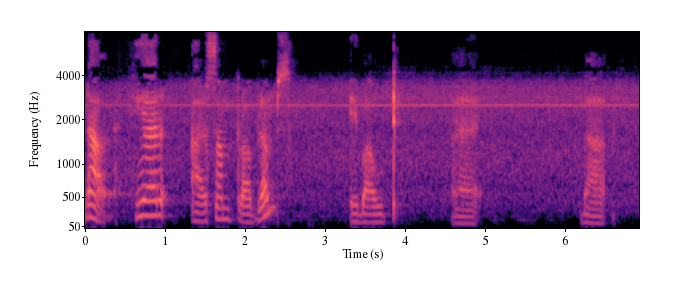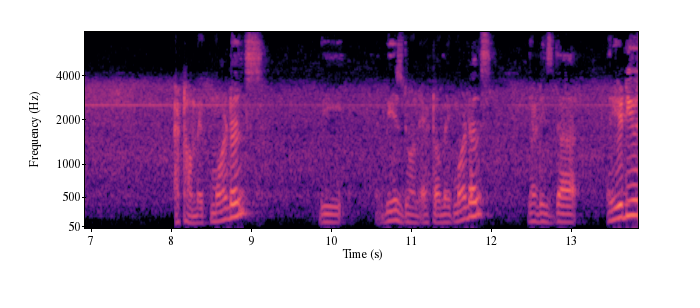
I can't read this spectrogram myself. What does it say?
Now, here are some problems about uh, the atomic models. We based on atomic models that is the radio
